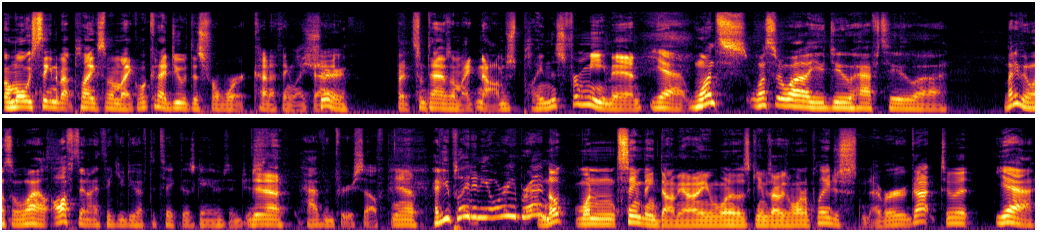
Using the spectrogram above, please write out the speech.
I'm always thinking about playing something. I'm like, what could I do with this for work? Kind of thing like that. Sure. But sometimes I'm like, no, I'm just playing this for me, man. Yeah. Once once in a while, you do have to. Uh, not even once in a while. Often, I think you do have to take those games and just Yeah. have them for yourself. Yeah. Have you played any Ori, Brad? Nope. One same thing, Damiani. One of those games I always want to play, just never got to it. Yeah,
